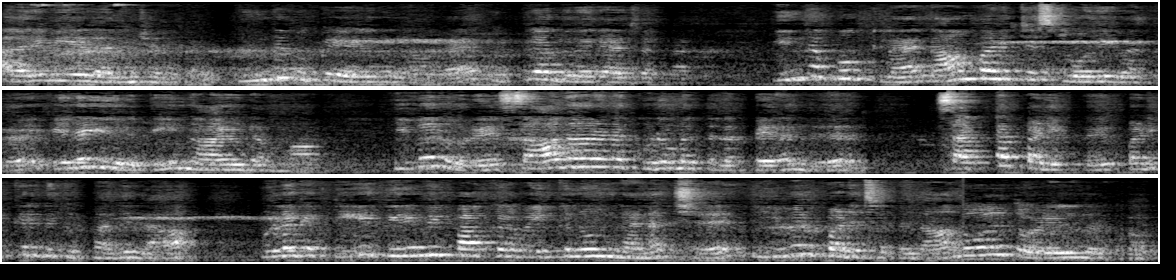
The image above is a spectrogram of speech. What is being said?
அறிவியல் அறிஞர்கள். இந்த புக்கை எழுதினாங்க உத்ரா துரைராஜன் இந்த புக்ல நான் படிச்ச ஸ்டோரி வந்து இளையுறுதி நாயுடம்மா. இவர் ஒரு சாதாரண குடும்பத்துல பிறந்து சட்ட படிப்பு படிக்கிறதுக்கு பதிலா உலகத்தையே திரும்பி பார்க்க வைக்கணும்னு நினைச்சு இவர் படிச்சதுதான் தோல் தொழில் தொழில்நுட்பம்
